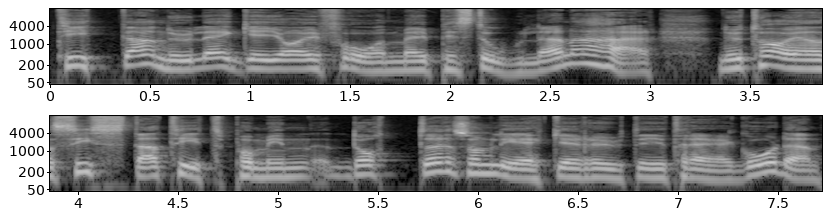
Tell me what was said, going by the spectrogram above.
Titta, nu lägger jag ifrån mig pistolerna här. Nu tar jag en sista titt på min dotter som leker ute i trädgården.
